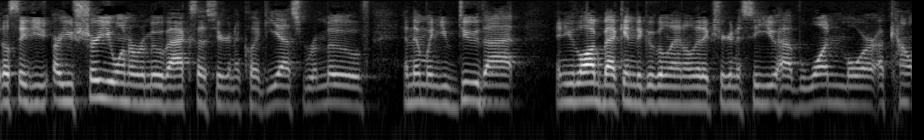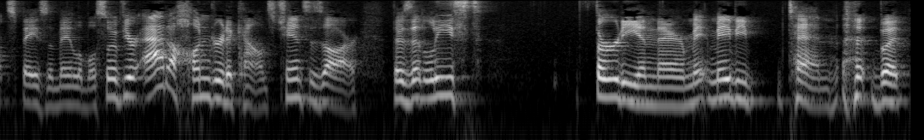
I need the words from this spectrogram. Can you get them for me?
It'll say, Are you sure you want to remove access? You're going to click yes, remove. And then when you do that and you log back into Google Analytics, you're going to see you have one more account space available. So if you're at 100 accounts, chances are there's at least 30 in there, maybe 10, but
